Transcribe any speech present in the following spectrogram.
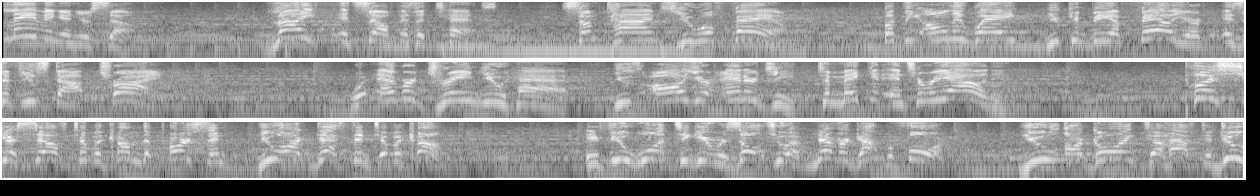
believing in yourself. Life itself is a test. Sometimes you will fail, but the only way you can be a failure is if you stop trying. Whatever dream you have, use all your energy to make it into reality. Push yourself to become the person you are destined to become. If you want to get results you have never got before, you are going to have to do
